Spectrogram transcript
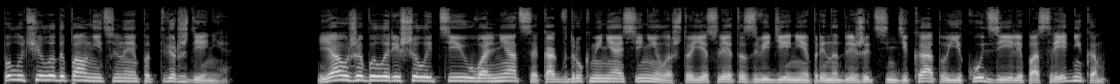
получила дополнительное подтверждение. Я уже было решил идти и увольняться, как вдруг меня осенило, что если это заведение принадлежит синдикату, якудзе или посредникам,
